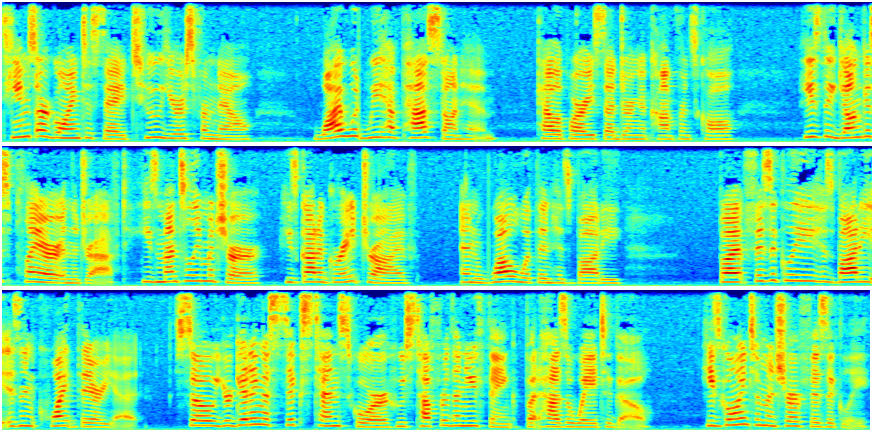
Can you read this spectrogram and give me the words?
Teams are going to say two years from now, why would we have passed on him? Calipari said during a conference call. He's the youngest player in the draft. He's mentally mature, he's got a great drive, and well within his body. But physically, his body isn't quite there yet. So you're getting a 6'10 scorer who's tougher than you think, but has a way to go. He's going to mature physically.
